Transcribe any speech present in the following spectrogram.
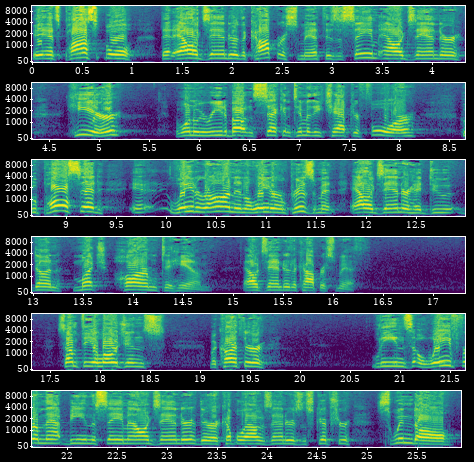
It's possible that Alexander the coppersmith is the same Alexander here, the one we read about in 2 Timothy chapter 4, who Paul said eh, later on in a later imprisonment, Alexander had do, done much harm to him. Alexander the coppersmith. Some theologians, MacArthur leans away from that being the same Alexander. There are a couple Alexanders in Scripture. Swindoll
